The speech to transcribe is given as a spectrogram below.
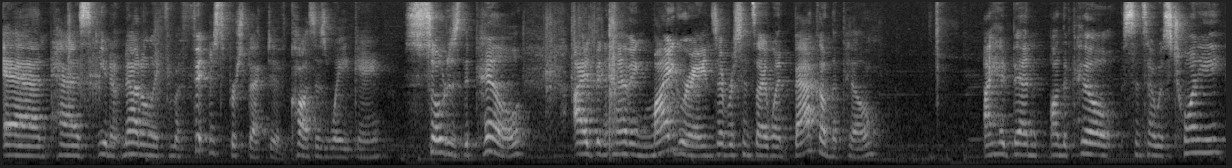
and has, you know, not only from a fitness perspective causes weight gain, so does the pill. I've been having migraines ever since I went back on the pill. I had been on the pill since I was 20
